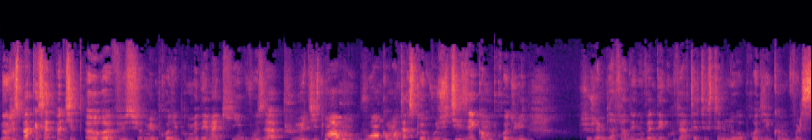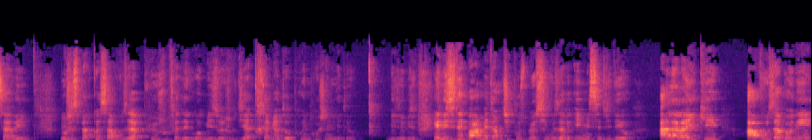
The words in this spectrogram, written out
Donc j'espère que cette petite euh, revue sur mes produits pour me démaquiller vous a plu. Dites-moi vous en commentaire ce que vous utilisez comme produit. Parce que j'aime bien faire des nouvelles découvertes et tester de nouveaux produits comme vous le savez. Donc j'espère que ça vous a plu. Je vous fais des gros bisous. Je vous dis à très bientôt pour une prochaine vidéo. Bisous bisous. Et n'hésitez pas à mettre un petit pouce bleu si vous avez aimé cette vidéo. À la liker, à vous abonner,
